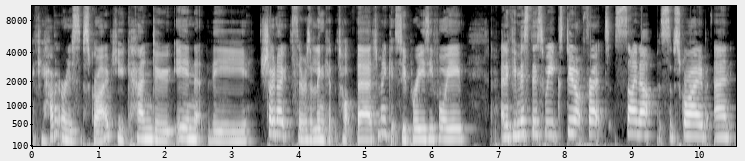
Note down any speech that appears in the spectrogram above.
if you haven't already subscribed, you can do in the show notes. There is a link at the top there to make it super easy for you. And if you missed this week's, do not fret, sign up, subscribe, and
